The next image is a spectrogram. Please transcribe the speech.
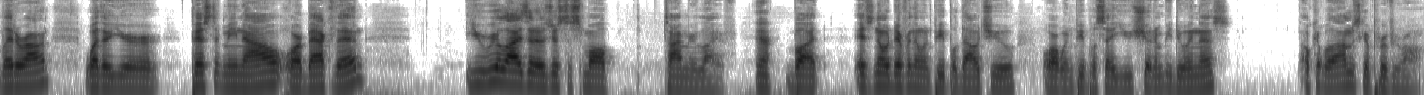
later on, whether you're pissed at me now or back then. You realize that it was just a small time of your life. Yeah. But it's no different than when people doubt you or when people say you shouldn't be doing this. Okay, well, I'm just going to prove you wrong.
